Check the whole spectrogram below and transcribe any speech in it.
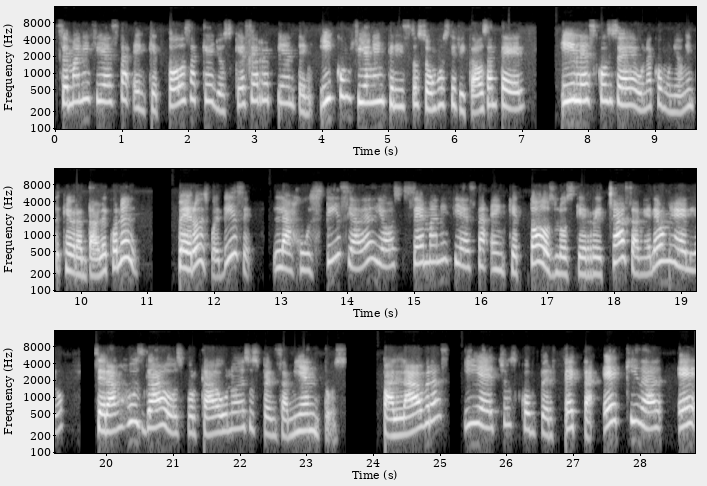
se manifiesta en que todos aquellos que se arrepienten y confían en Cristo son justificados ante Él y les concede una comunión inquebrantable con Él. Pero después dice, la justicia de Dios se manifiesta en que todos los que rechazan el Evangelio serán juzgados por cada uno de sus pensamientos, palabras y hechos con perfecta equidad e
